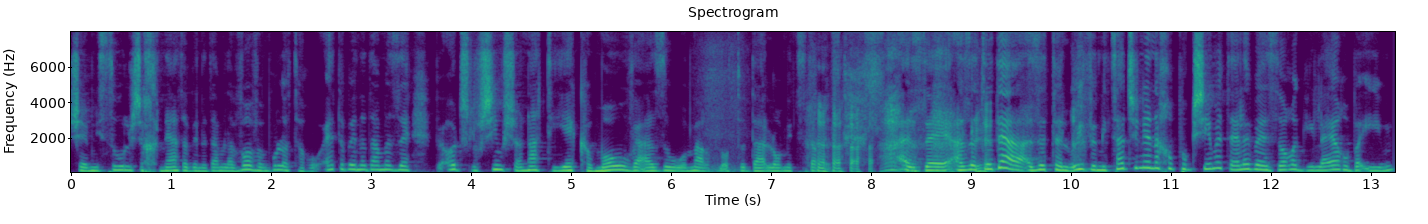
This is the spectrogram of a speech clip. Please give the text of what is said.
שהם ניסו לשכנע את הבן אדם לבוא ואמרו לו, אתה רואה את הבן אדם הזה, בעוד 30 שנה תהיה כמוהו, ואז הוא אמר, לא תודה, לא מצטרף. אז, אז אתה יודע, זה תלוי, ומצד שני אנחנו פוגשים את אלה באזור הגילי 40,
